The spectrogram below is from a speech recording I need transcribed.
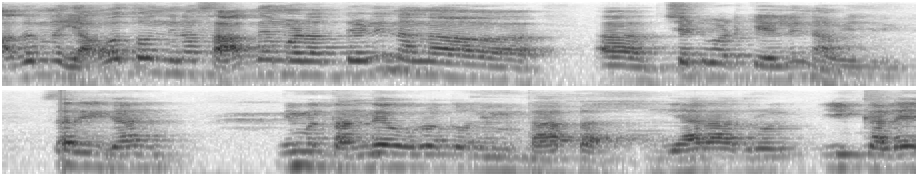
ಅದನ್ನು ಯಾವತ್ತೊಂದು ದಿನ ಸಾಧನೆ ಮಾಡು ಅಂತೇಳಿ ನನ್ನ ಚಟುವಟಿಕೆಯಲ್ಲಿ ನಾವಿದ್ವಿ ಸರ್ ಈಗ ನಿಮ್ಮ ತಂದೆಯವರು ಅಥವಾ ನಿಮ್ಮ ತಾತ ಯಾರಾದರೂ ಈ ಕಲೆ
